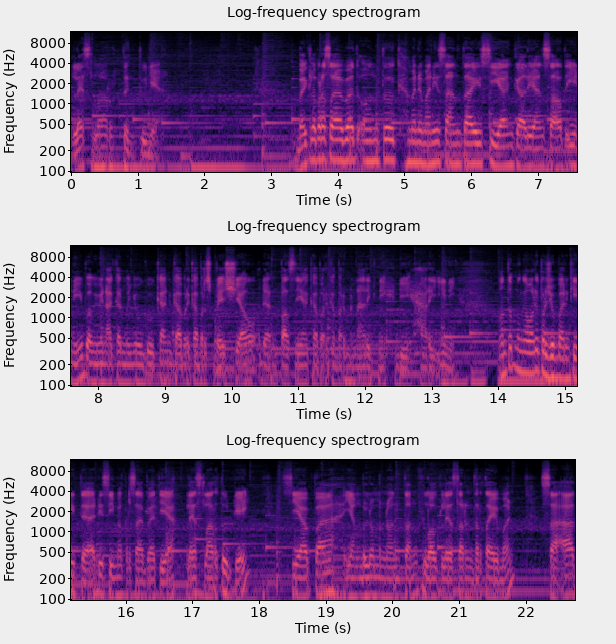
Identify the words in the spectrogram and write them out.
Leslar tentunya. Baiklah para sahabat, untuk menemani santai siang kalian saat ini, Pemimpin akan menyuguhkan kabar-kabar spesial dan pastinya kabar-kabar menarik nih di hari ini. Untuk mengawali perjumpaan kita, disimak persahabat ya, Leslar Today. Siapa yang belum menonton vlog Leslar Entertainment? Saat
